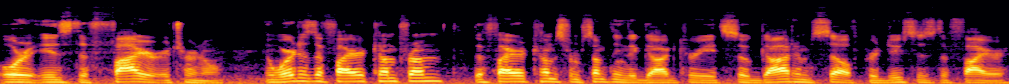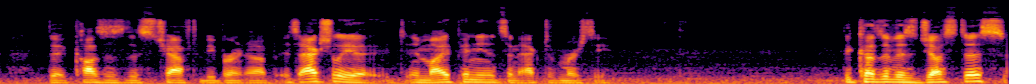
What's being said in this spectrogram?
or is the fire eternal? And where does the fire come from? The fire comes from something that God creates. So, God Himself produces the fire that causes this chaff to be burnt up. It's actually, a, in my opinion, it's an act of mercy. Because of his justice,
